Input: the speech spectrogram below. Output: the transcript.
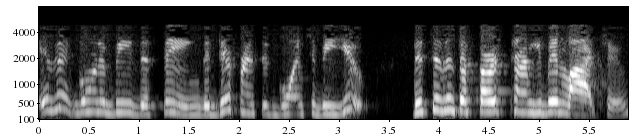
isn't going to be the thing. The difference is going to be you. This isn't the first time you've been lied to.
